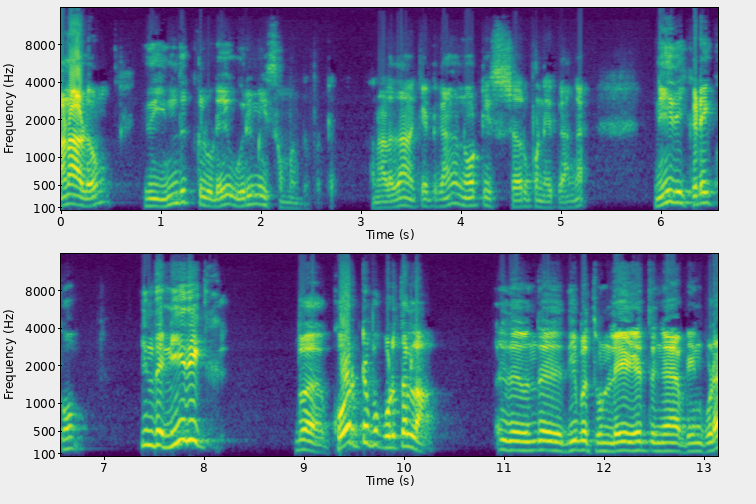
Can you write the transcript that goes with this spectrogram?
ஆனாலும் இது இந்துக்களுடைய உரிமை சம்பந்தப்பட்டது. அதனால தான் கேட்டிருக்காங்க நோட்டீஸ் சர்வ் பண்ணியிருக்காங்க. நீதி கிடைக்கும். இந்த நீதி கோர்ட்டுக்கு கோர்ட்டு இப்போ கொடுத்துடலாம். இது வந்து தீபத்தூண்லேயே ஏற்றுங்க அப்படின்னு கூட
